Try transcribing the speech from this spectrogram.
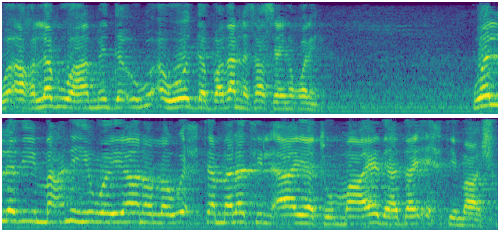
wa aglabuhaa midda ugu awooda badanna saasay noqona waladii macnihii weeyaanoo low ixtamalat ilaayatu maayada hadday ixtimaasho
